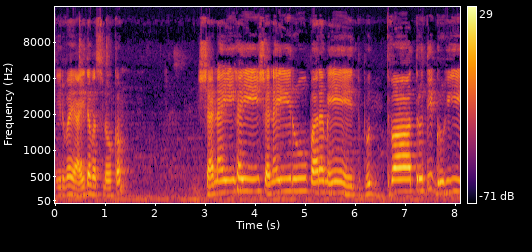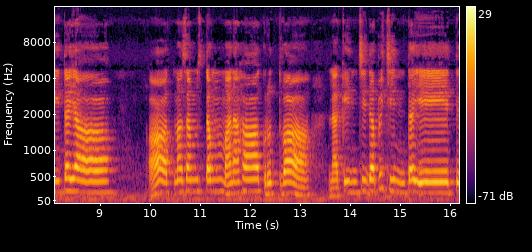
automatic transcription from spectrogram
ఇరవై ఐదవ శ్లోకం. శనైహై శనైరూపరమేద్ బుద్ధ్వా తృతి గృహీతయా. ఆత్మసంస్థం మనః కృత్వా నకించిదపి చింతయేత్.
